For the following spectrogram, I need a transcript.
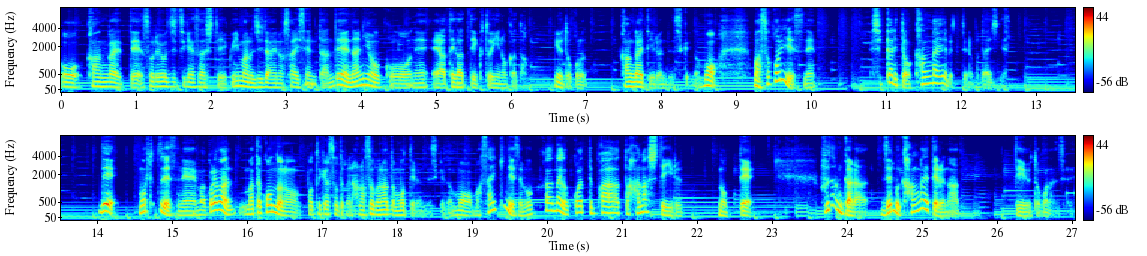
を考えて、それを実現させていく、今の時代の最先端で何をこうね、あてがっていくといいのかというところ考えているんですけれども、まあそこにですね、しっかりと考えるっていうのが大事です。で、もう一つですね、まあ、これはまた今度のポッドキャストとかで話そうかなと思ってるんですけども、まあ、最近ですね、僕がなんかこうやってパーッと話しているのって、普段から全部考えてるなっていうとこなんですよね。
